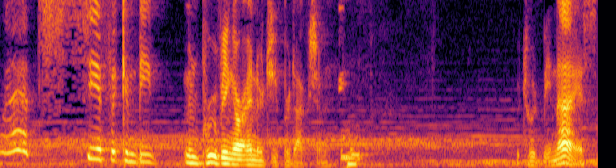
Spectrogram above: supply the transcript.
Let's see if it can be improving our energy production. Which would be nice.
